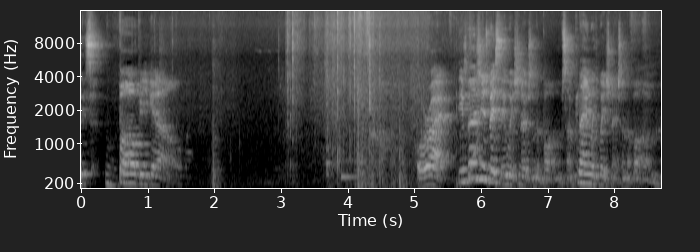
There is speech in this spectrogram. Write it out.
It's Barbie Girl. Alright, the inversion is basically which notes on the bottom, so I'm playing with which notes on the bottom.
